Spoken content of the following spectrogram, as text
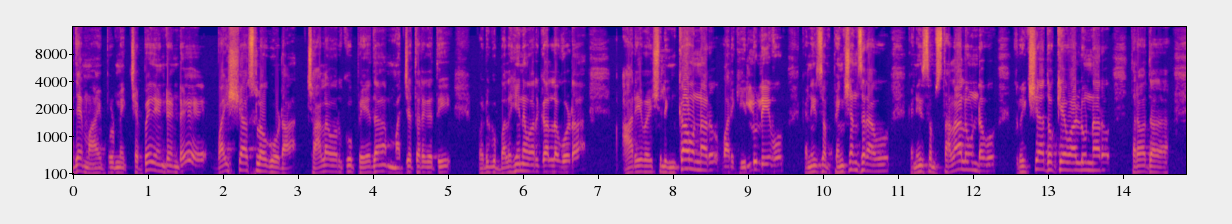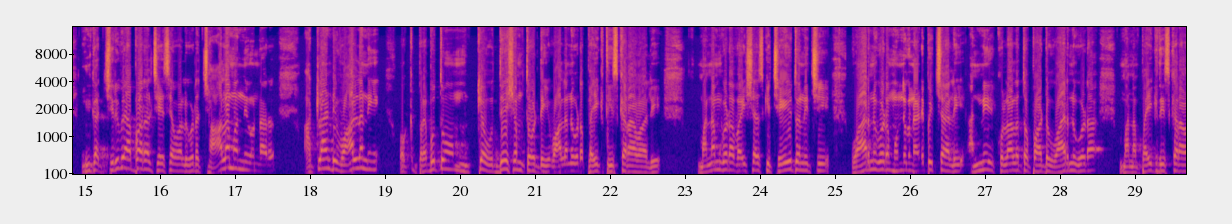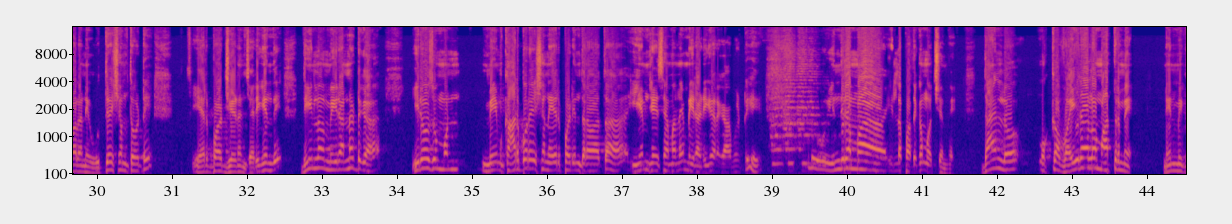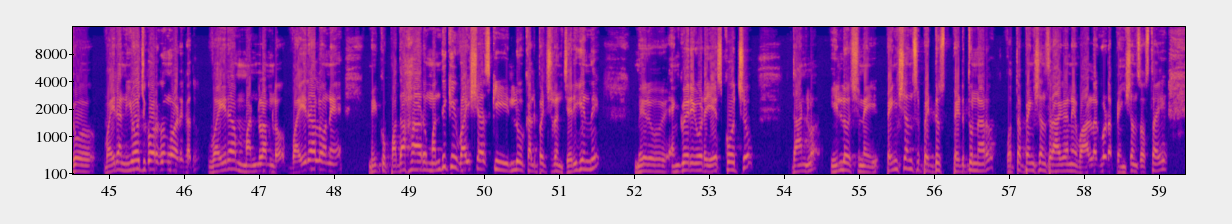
అదే మా ఇప్పుడు మీకు చెప్పేది ఏంటంటే వైశ్యాస్లో కూడా చాలా వరకు పేద మధ్యతరగతి బడుగు బలహీన వర్గాల్లో కూడా ఆర్యవైశ్యులు ఇంకా ఉన్నారు. వారికి ఇల్లు లేవు కనీసం పెన్షన్స్ రావు కనీసం స్థలాలు ఉండవు రిక్షా దొక్కే వాళ్ళు ఉన్నారు. తర్వాత ఇంకా చిరు వ్యాపారాలు చేసే వాళ్ళు కూడా చాలామంది ఉన్నారు. అట్లాంటి వాళ్ళని ఒక ప్రభుత్వం ముఖ్య ఉద్దేశంతో వాళ్ళని కూడా పైకి తీసుకురావాలి. మనం కూడా వైశ్యాస్కి చేయుతనిచ్చి వారిని కూడా ముందుకు నడిపించాలి. అన్ని కులాలతో పాటు వారిని కూడా మనం పైకి తీసుకురావాలనే ఉద్దేశంతో ఏర్పాటు చేయడం జరిగింది. దీనిలో మీరు అన్నట్టుగా ఈరోజు మొన్ మేము కార్పొరేషన్ ఏర్పడిన తర్వాత ఏం చేశామని మీరు అడిగారు కాబట్టి ఇప్పుడు ఇందిరమ్మ ఇళ్ళ పథకం వచ్చింది. దానిలో ఒక్క వైరాలో మాత్రమే నేను మీకు వైరా నియోజకవర్గం కూడా కాదు వైరా మండలంలో వైరాలోనే మీకు పదహారు మందికి వైశ్యాస్కి ఇల్లు కల్పించడం జరిగింది. మీరు ఎంక్వైరీ కూడా చేసుకోవచ్చు. దాంట్లో ఇల్లు వచ్చినాయి. పెన్షన్స్ పెట్టు పెడుతున్నారు. కొత్త పెన్షన్స్ రాగానే వాళ్ళకు కూడా పెన్షన్స్ వస్తాయి.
